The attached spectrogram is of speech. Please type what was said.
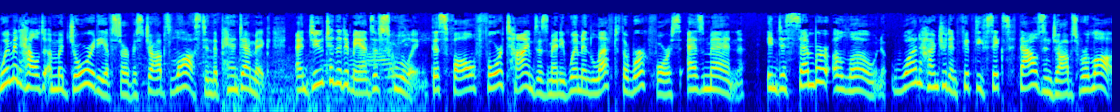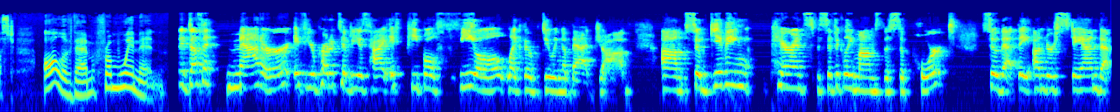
Women held a majority of service jobs lost in the pandemic. And due to the demands of schooling, this fall, four times as many women left the workforce as men. In December alone, 156,000 jobs were lost, all of them from women. It doesn't matter if your productivity is high if people feel like they're doing a bad job. Um, so, giving parents, specifically moms, the support so that they understand that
